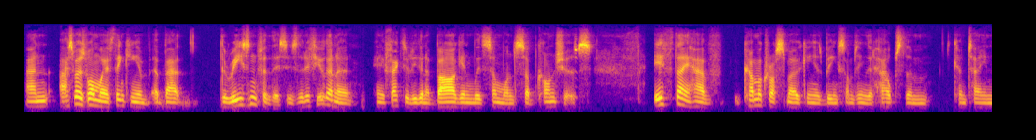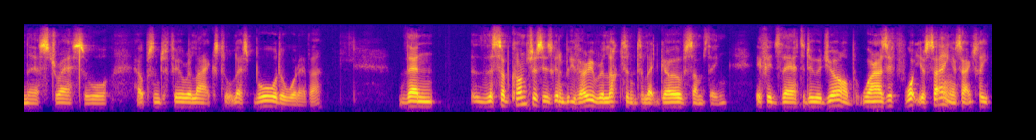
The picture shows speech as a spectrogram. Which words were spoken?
And I suppose one way of thinking about the reason for this is that if you're going to effectively going to bargain with someone's subconscious, if they have come across smoking as being something that helps them contain their stress or helps them to feel relaxed or less bored or whatever, then the subconscious is going to be very reluctant to let go of something if it's there to do a job. Whereas if what you're saying is actually,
